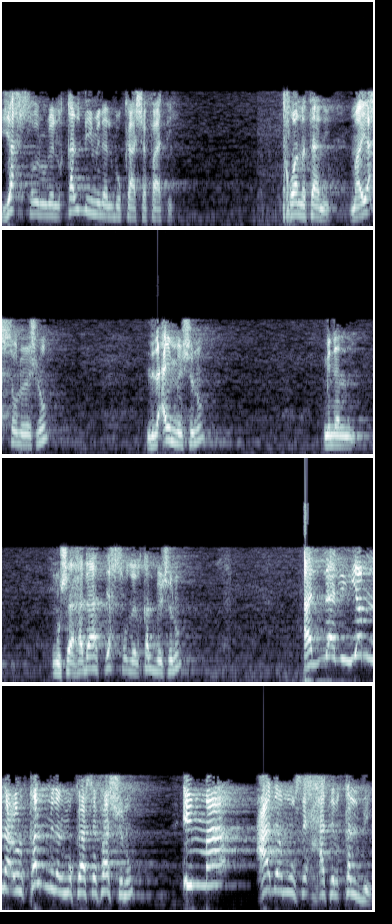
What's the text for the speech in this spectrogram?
يحصل للقلب من المكاشفات. اخوانا تاني ما يحصل لشنو؟ للعين من شنو؟ من المشاهدات يحصل للقلب من شنو؟ الذي يمنع القلب من المكاشفات شنو؟ إما عدم صحة القلب.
